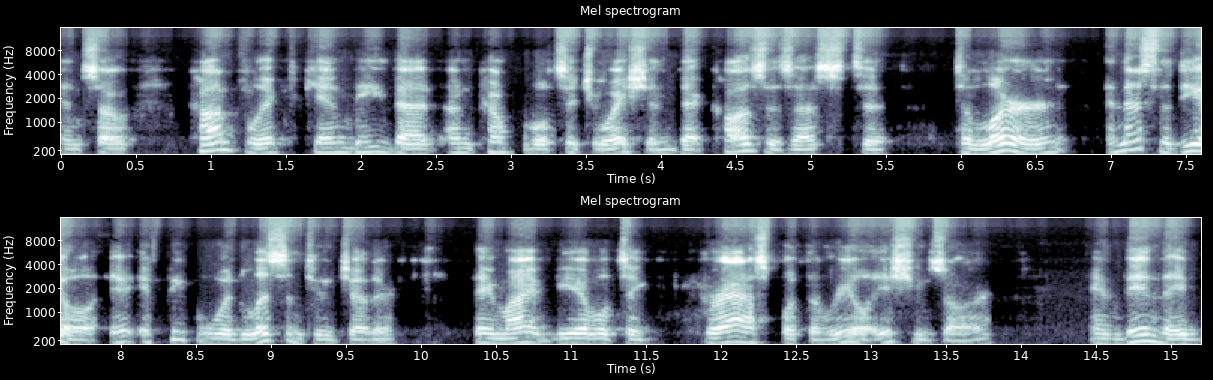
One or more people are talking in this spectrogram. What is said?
And so conflict can be that uncomfortable situation that causes us to to learn. And that's the deal. If people would listen to each other, they might be able to grasp what the real issues are. And then they'd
